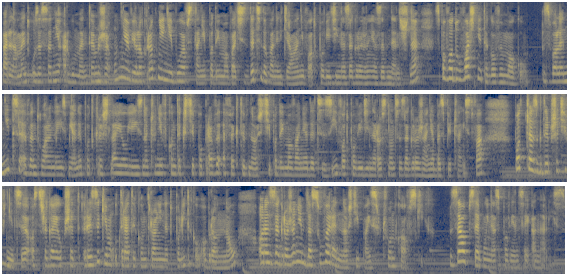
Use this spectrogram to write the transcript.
parlament uzasadnia argumentem, że Unia wielokrotnie nie była w stanie podejmować zdecydowanych działań w odpowiedzi na zagrożenia zewnętrzne z powodu właśnie tego wymogu. Zwolennicy ewentualnej zmiany podkreślają jej znaczenie w kontekście poprawy efektywności podejmowania decyzji w odpowiedzi na rosnące zagrożenia bezpieczeństwa, podczas gdy przeciwnicy ostrzegają przed ryzykiem utraty kontroli nad polityką obronną oraz zagrożeniem dla suwerenności państw członkowskich. Zaobserwuj nas po więcej analiz.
